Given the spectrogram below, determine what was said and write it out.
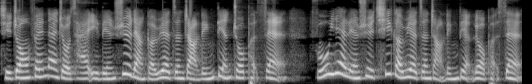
其中非耐久材已连续两个月增长零点九 percent，服务业连续七个月增长零点六 percent，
